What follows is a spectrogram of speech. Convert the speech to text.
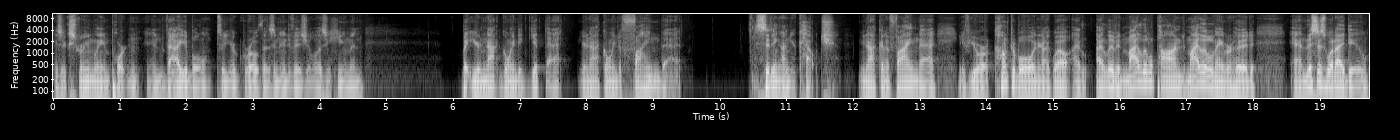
is extremely important and valuable to your growth as an individual, as a human. But you're not going to get that. You're not going to find that sitting on your couch. You're not going to find that if you're comfortable and you're like, well, I, I live in my little pond, my little neighborhood, and this is what I do.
